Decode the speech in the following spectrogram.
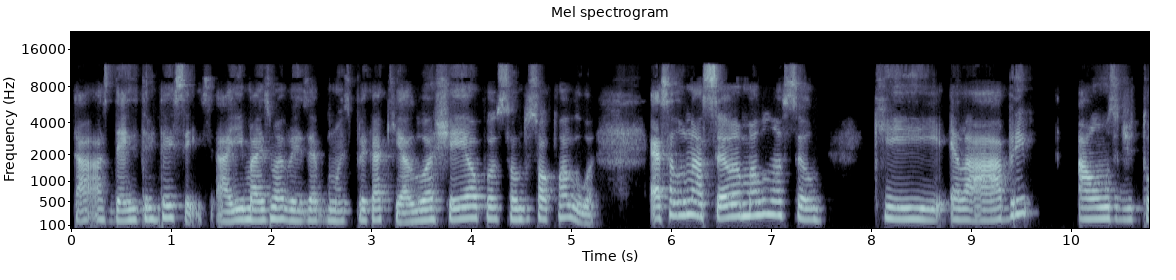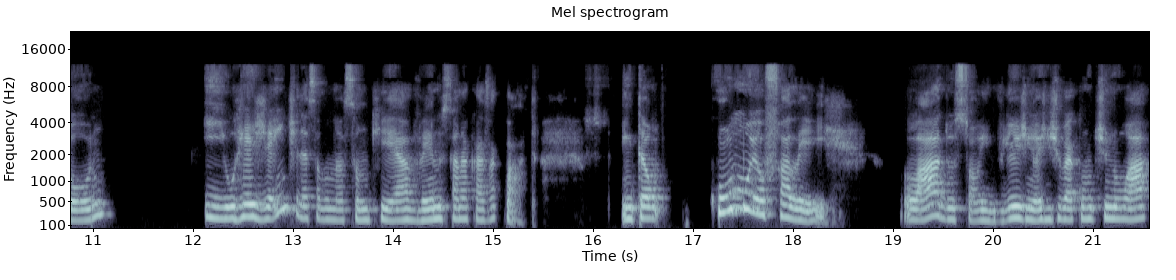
tá? Às 10h36. Aí, mais uma vez, é bom explicar aqui: a lua cheia é a oposição do Sol com a lua. Essa alunação é uma alunação que ela abre a 11 de touro e o regente dessa alunação, que é a Vênus, está na casa 4. Então, como eu falei lá do Sol em Virgem, a gente vai continuar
